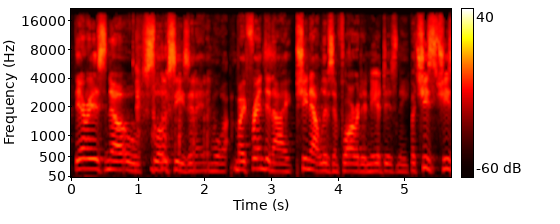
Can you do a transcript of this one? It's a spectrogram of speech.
There is no slow season anymore. My friend and I, she now lives in Florida near Disney, but she's she's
